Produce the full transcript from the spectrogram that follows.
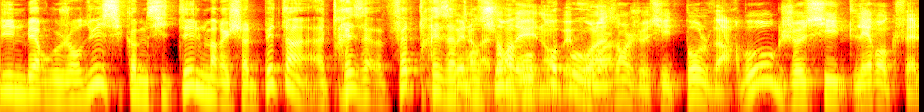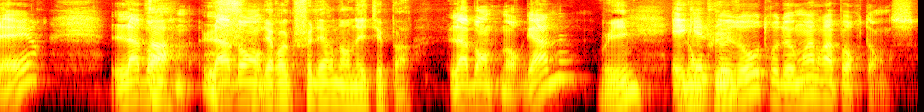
Lindbergh, aujourd'hui, c'est comme citer le maréchal Pétain. Très, faites très attention à vos propos. pour hein. l'instant, je cite Paul Warburg, je cite les Rockefeller, la banque, ah, la banque. Les Rockefeller n'en étaient pas. La banque Morgan. Oui. Et quelques autres de moindre importance.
